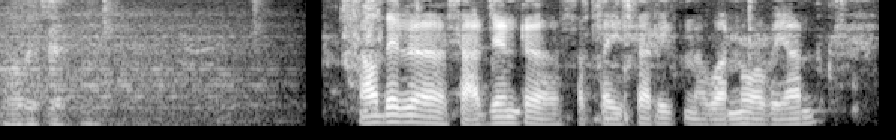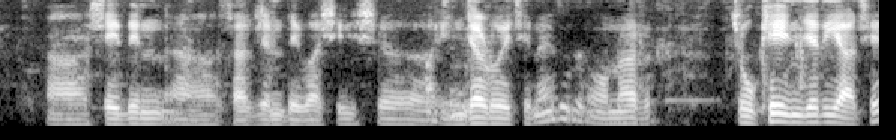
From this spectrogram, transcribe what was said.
बहुत अच्छा किया আমাদের সার্জেন্ট সাতাইশ তারিখ নবান্ন অভিযান আহ, সেই দিন সার্জেন্ট দেবাশিস ইনজার্ড হয়েছিলেন ওনার চোখে ইঞ্জারি আছে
